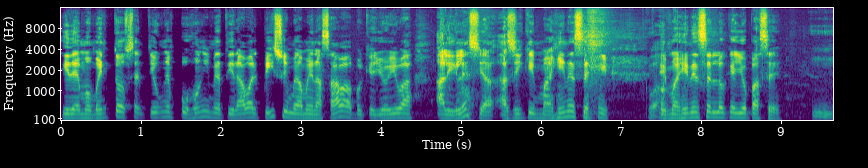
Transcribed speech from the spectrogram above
y de momento sentí un empujón y me tiraba al piso y me amenazaba porque yo iba a la iglesia. Así que imagínense, imagínense lo que yo pasé. Mm,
